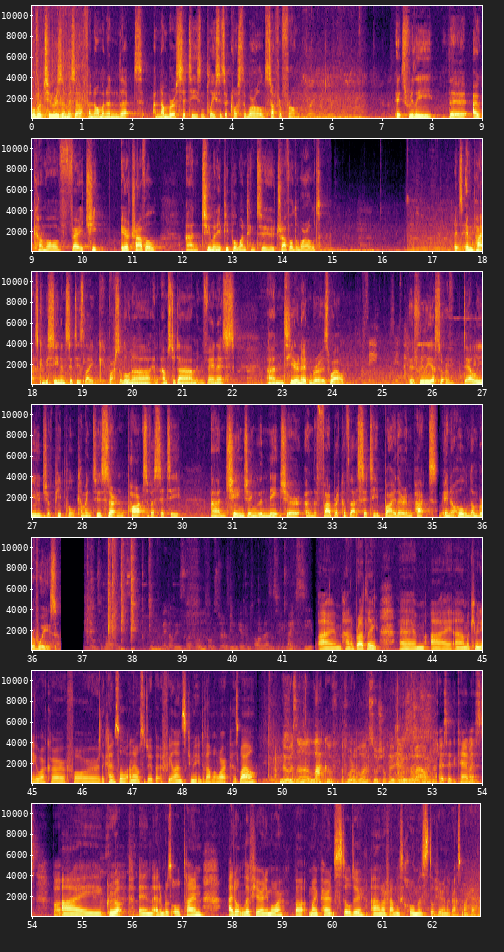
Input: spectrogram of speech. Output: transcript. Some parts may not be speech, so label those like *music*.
Over-tourism is a phenomenon that a number of cities and places across the world suffer from. It's really the outcome of very cheap air travel and too many people wanting to travel the world. Its impacts can be seen in cities like Barcelona, in Amsterdam, in Venice, and here in Edinburgh as well. It's really a sort of deluge of people coming to certain parts of a city and changing the nature and the fabric of that city by their impact in a whole number of ways. I'm Hannah Bradley. Um, I am a community worker for the council and I also do a bit of freelance community development work as well. There was a lack of affordable and social housing as well outside the chemist. But I grew up in Edinburgh's Old Town. I don't live here anymore, but my parents still do and our family's home is still here in the Grassmarket.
